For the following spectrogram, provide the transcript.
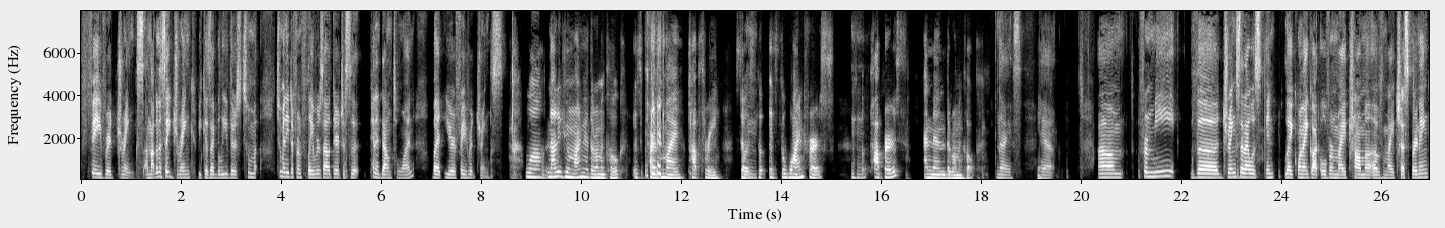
favorite drinks? I'm not gonna say drink because I believe there's too mu- too many different flavors out there just to pin it down to one. But your favorite drinks? Well, now that you remind me of the rum and coke, it's part of my top three. So it's Mm. the it's the wine first, hmm the poppers, and then the rum and coke. Nice. Yeah. Yeah. Um, for me, the drinks that I was in, like when I got over my trauma of my chest burning,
